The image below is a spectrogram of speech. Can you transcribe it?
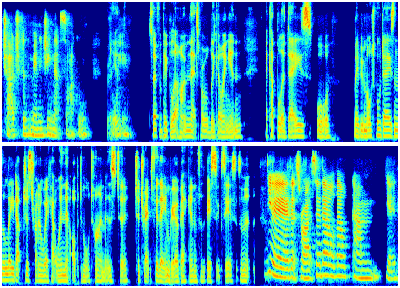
charge for managing that cycle Brilliant. for you. So for people at home, that's probably going in a couple of days or maybe multiple days in the lead up, just trying to work out when that optimal time is to to transfer the embryo back in for the best success, isn't it? Yeah, that's right. So they'll they'll um yeah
